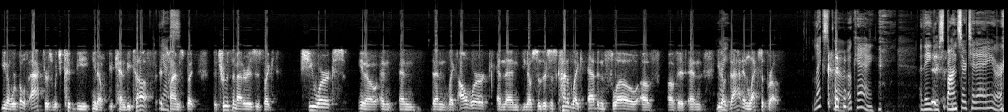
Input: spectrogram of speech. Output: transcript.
you know we're both actors, which could be you know it can be tough at Yes. times. But the truth of the matter is, is like she works, you know, and and then like I'll work, and then you know, so there's this kind of like ebb and flow of of it, and you know that and Lexapro. Lexapro. Okay. Are they your sponsor today or?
